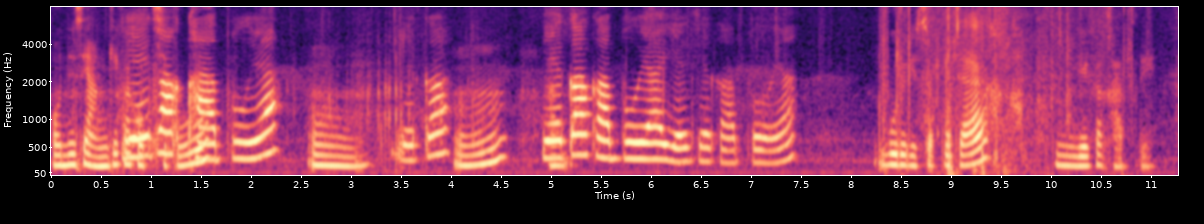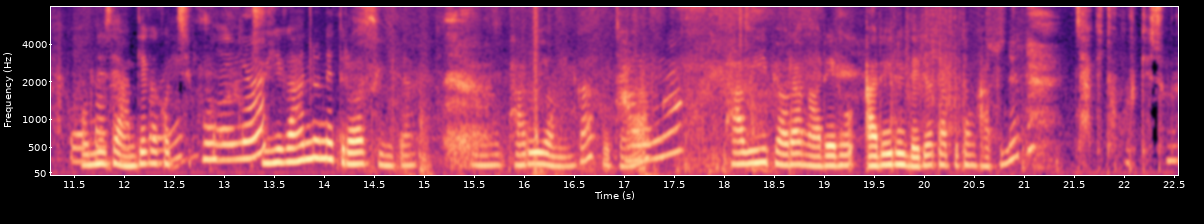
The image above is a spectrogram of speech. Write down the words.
어느새 안개가 얘가 걷히고, 가부야? 응, 얘가 응, 얘가 가부야? 얘가 가부야? 모르겠어. 보자. 음, 얘가 가부래. 어느새 안개가? 걷히고 얘는 주위가 한눈에 들어왔습니다. 어, 바로 형인가 보자. 바위 벼랑 아래로 아래를 내려다보던 가부는 자기도 모르게 숨을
